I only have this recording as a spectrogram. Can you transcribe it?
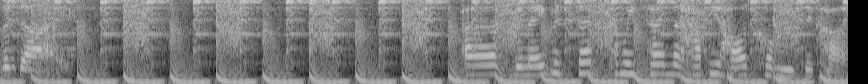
Never die. Uh, the neighbors said, can we turn the happy hardcore music up?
